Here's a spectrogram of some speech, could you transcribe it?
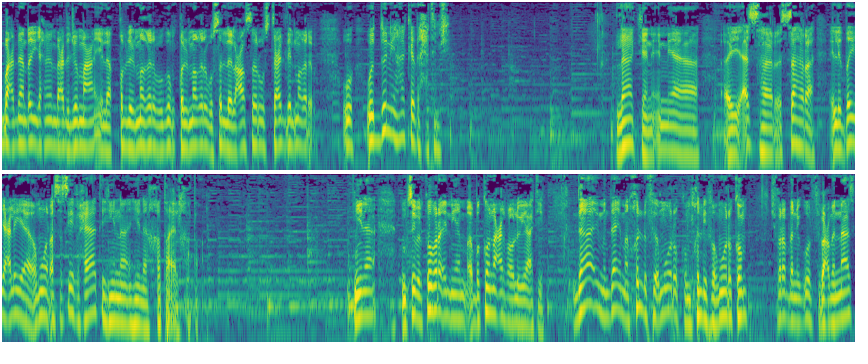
وبعدين ريح من بعد الجمعة إلى قبل المغرب وقوم قبل المغرب وصلي العصر واستعد للمغرب. والدنيا هكذا حتمشي. لكن إني اسهر السهرة اللي تضيع علي أمور أساسية في حياتي هنا هنا خطأ الخطأ. هنا المصيبة الكبرى إني بكون ما أعرف أولوياتي. دائما دائما خلوا في أموركم خلي في أموركم. شوف ربنا يقول في بعض الناس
